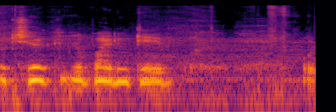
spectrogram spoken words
Or check, buy a new game? Or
